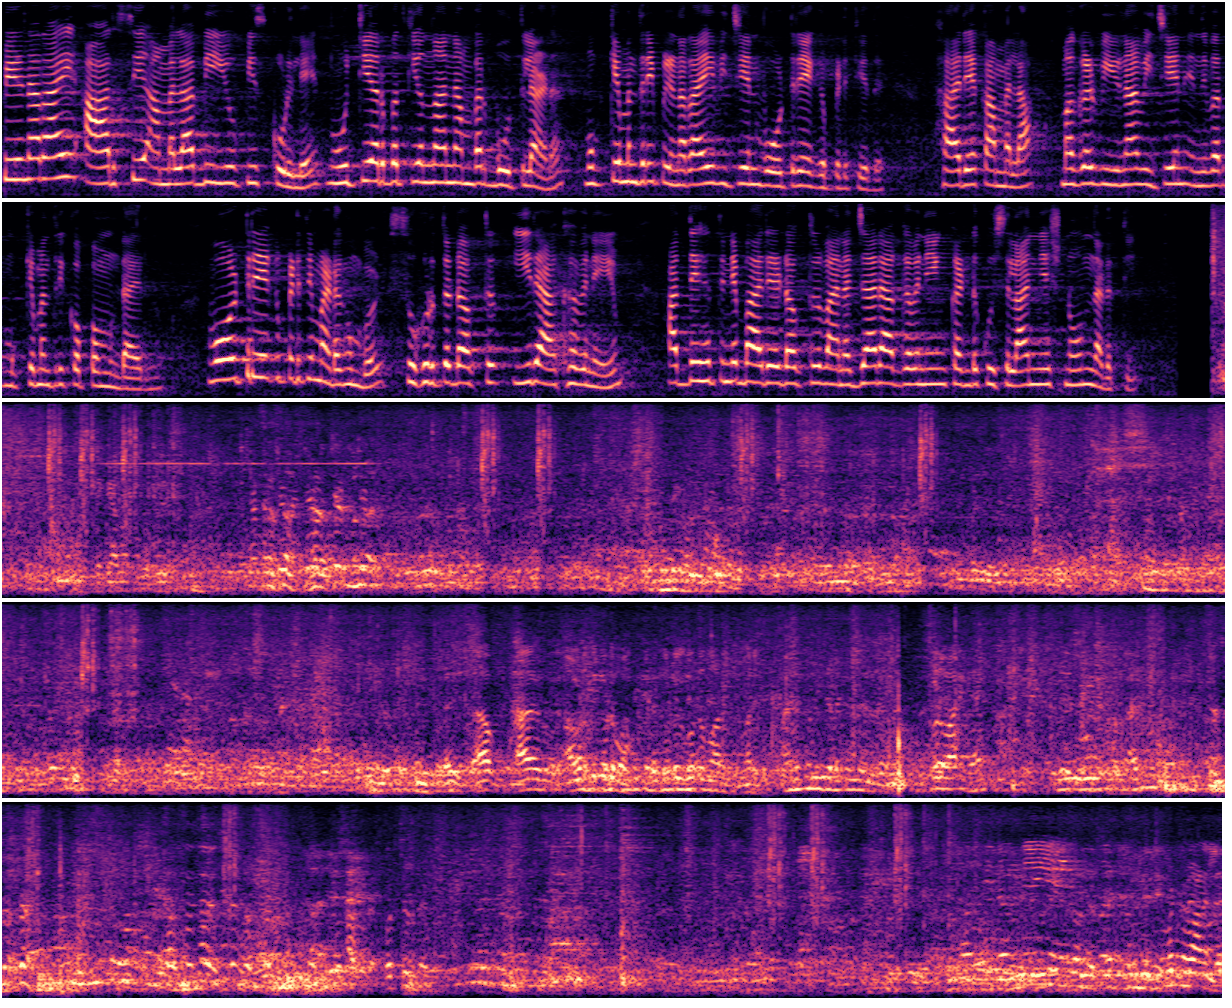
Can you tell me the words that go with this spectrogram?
Pinarayi R C Amala B U P സ്കൂളിലെ നൂറ്റി അറുപത്തിയൊന്നാം number ബൂത്തിലാണ് മുഖ്യമന്ത്രി പിണറായി വിജയൻ വോട്ട് രേഖപ്പെടുത്തിയത്. ഭാര്യ കമല മകൾ വീണ വിജയൻ എന്നിവർ മുഖ്യമന്ത്രിക്കൊപ്പം ഉണ്ടായിരുന്നു വോട്ട് രേഖപ്പെടുത്തി മടങ്ങുമ്പോൾ സുഹൃത്ത് ഡോക്ടർ ഇ രാഘവനെയും അദ്ദേഹത്തിന്റെ ഭാര്യ ഡോക്ടർ വനജ രാഘവനെയും കണ്ട് കുശലാന്വേഷണവും നടത്തി. അവിടെ ഇങ്ങോട്ട് പോകും ഇങ്ങോട്ട് മാറി മാറി ഇങ്ങോട്ട് മാറിക്കേ ഇവിടെ കാണില്ലേ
